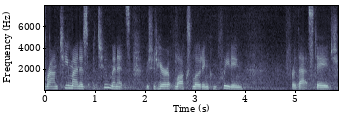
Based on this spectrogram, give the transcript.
around T minus two minutes. We should hear LOX loading completing for that stage.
